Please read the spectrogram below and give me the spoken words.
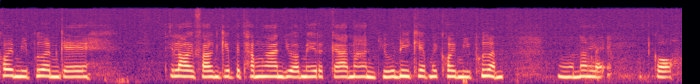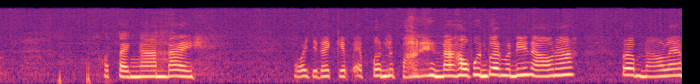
ค่อยมีเพื่อนแกที่เราให้ฟังแกไปทำงานอยู่อเมริกานานอยู่นี่แกไม่ค่อยมีเพื่อนนั่นแหละ ก็พอแต่งงานได้ว่าจะได้เก็บแอปเปิลหรือเปล่าเนี่ยหนาวเพื่อนๆวันนี้หนาวนะ เริ่มหนาวแล้ว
